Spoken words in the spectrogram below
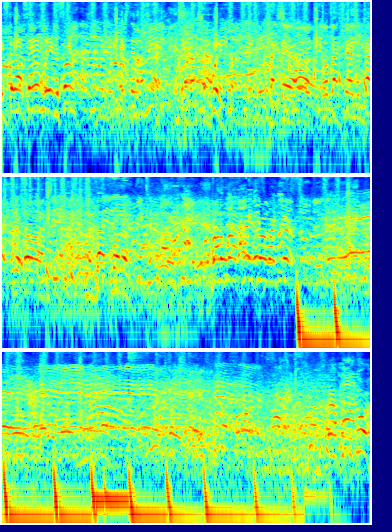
They still outside? They in the sun? They still outside. They still outside. Where? Back there, uh, go back there in the back to the, uh, in the back corner. Follow that hydro right there. Yeah, put the door.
